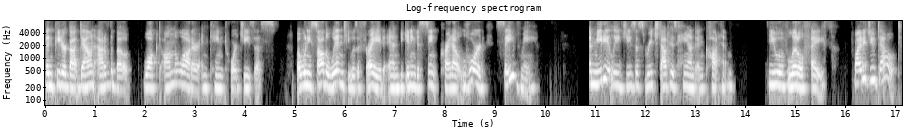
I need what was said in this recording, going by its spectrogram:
Then Peter got down out of the boat, walked on the water, and came toward Jesus. But when he saw the wind, he was afraid and, beginning to sink, cried out, Lord, save me. Immediately, Jesus reached out his hand and caught him. You of little faith, why did you doubt?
